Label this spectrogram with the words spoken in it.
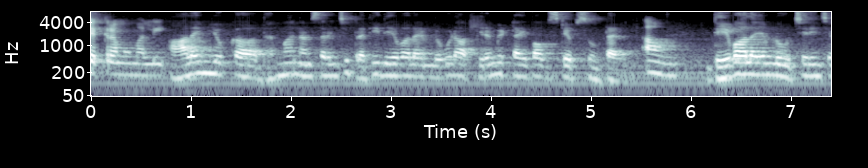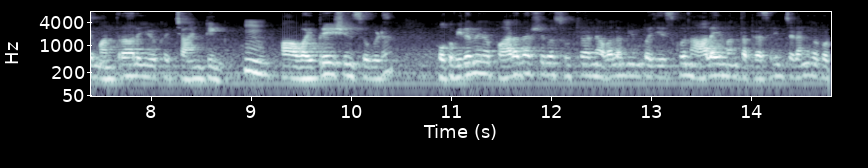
చక్రము మళ్ళీ. ఆలయం యొక్క ధర్మాన్ని అనుసరించి ప్రతి దేవాలయంలో కూడా పిరమిడ్ టైప్ ఆఫ్ స్టెప్స్ ఉంటాయి. అవును. దేవాలయంలో ఉచ్చరించే మంత్రాల యొక్క చాంటింగ్ ఆ వైబ్రేషన్స్ కూడా ఒక విధమైన పారదర్శక సూత్రాన్ని అవలంబింపజేసుకొని ఆలయం అంతా ప్రసరించడానికి ఒక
